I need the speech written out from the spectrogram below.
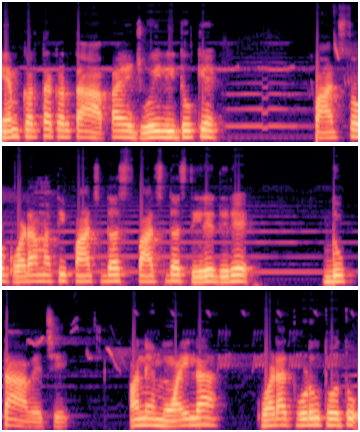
એમ કરતા કરતા આપાએ જોઈ લીધું કે પાંચસો ઘોડામાંથી પાંચ દસ પાંચ દસ ધીરે ધીરે ડૂબતા આવે છે અને મોયલા ઘોડા થોડું થોડું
